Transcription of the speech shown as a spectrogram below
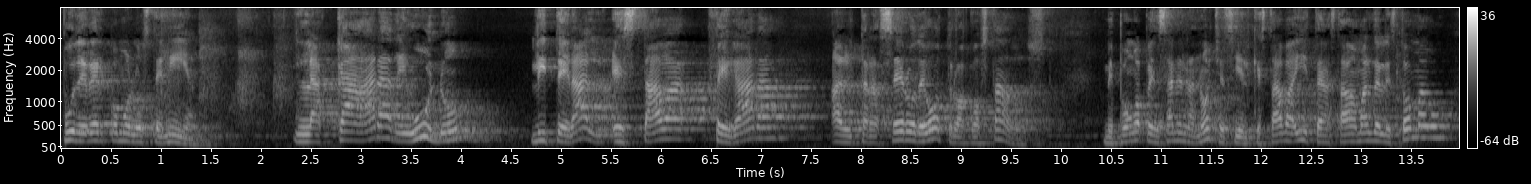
Pude ver cómo los tenían. La cara de uno, literal, estaba pegada al trasero de otro, acostados. Me pongo a pensar en la noche, si el que estaba ahí estaba mal del estómago,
